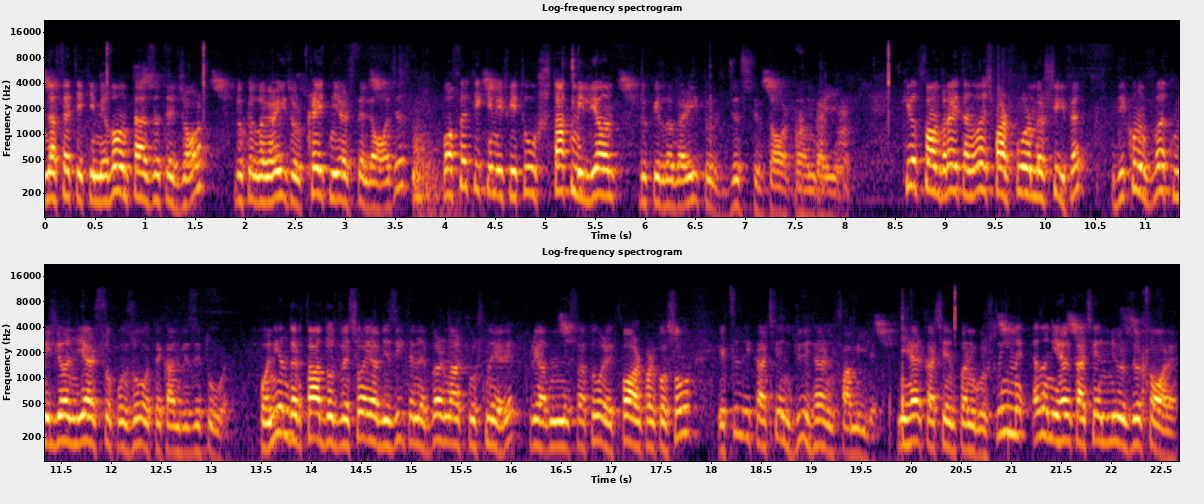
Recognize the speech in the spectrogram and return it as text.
Na thotë i kemi dhënë pesëdhjetë e gjashtë, duke llogaritur krejt njerëzit e lagjes, po thotë i kemi fitu shtatë milionë duke i llogaritur gjithë shqiptarët për nga jemi. Kjo të thënë drejtën edhe n'njëfarë forme shifet, dikon dhjetë milionë njerëz supozohet e kanë vizitue. Po një ndër ta do të veçoja vizitën e Bernard Kouchnerit, kryeadministratorit parë për Kosovë, i cili ka qenë dy herë në familje. Një herë ka qenë për ngushëllime, edhe një herë ka qenë në mënyrë zyrtare,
